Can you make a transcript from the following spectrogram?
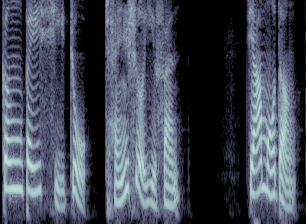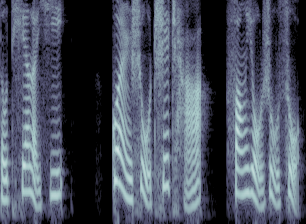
更杯洗箸、陈设一番。贾母等都添了衣，灌树吃茶，方又入座，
